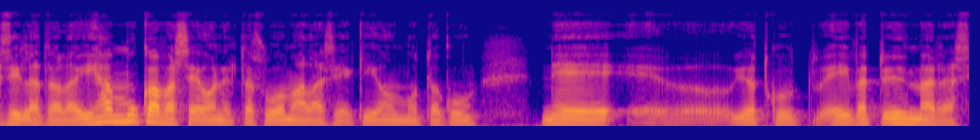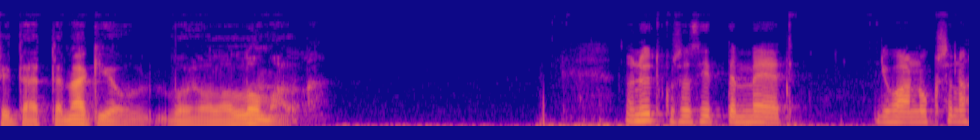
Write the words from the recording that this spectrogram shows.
sillä tavalla. Ihan mukava se on, että suomalaisiakin on, mutta kun ne jotkut eivät ymmärrä sitä, että mäkin on, voin olla lomalla. No nyt kun sä sitten meet juhannuksena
